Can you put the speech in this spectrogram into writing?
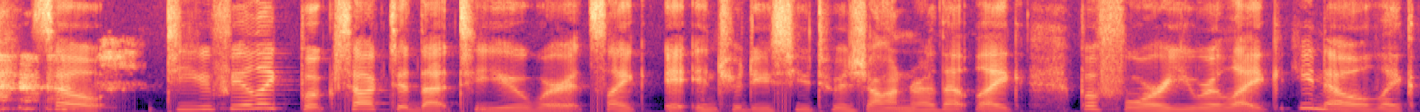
so, do you feel like BookTok did that to you where it's like it introduced you to a genre that like before you were like, you know, like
